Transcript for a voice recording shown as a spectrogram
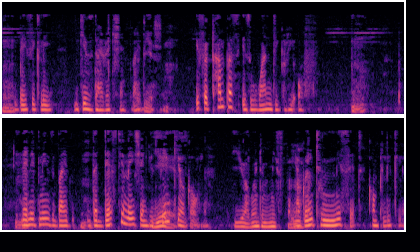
Mhm. basically gives direction, right? Yes. If a compass is one degree off, Mhm. then it means by the destination you think Yes. you're going, You are going to miss the you're going to miss it completely.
